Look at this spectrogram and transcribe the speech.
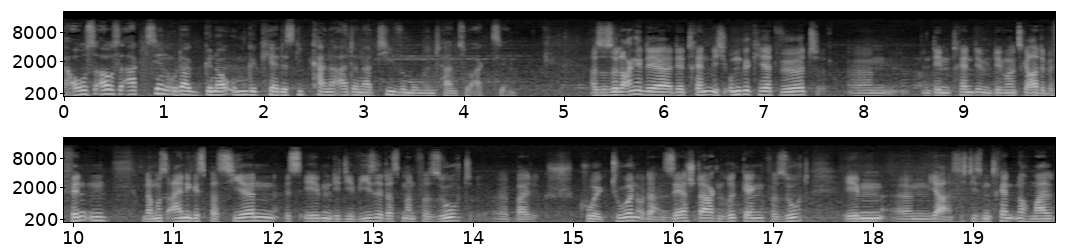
raus aus Aktien oder genau umgekehrt, es gibt keine Alternative momentan zu Aktien? Also solange der, der Trend nicht umgekehrt wird, ähm, in dem Trend, in dem wir uns gerade befinden, und da muss einiges passieren, ist eben die Devise, dass man versucht, äh, bei Korrekturen oder sehr starken Rückgängen versucht, eben ähm, ja, sich diesem Trend nochmal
